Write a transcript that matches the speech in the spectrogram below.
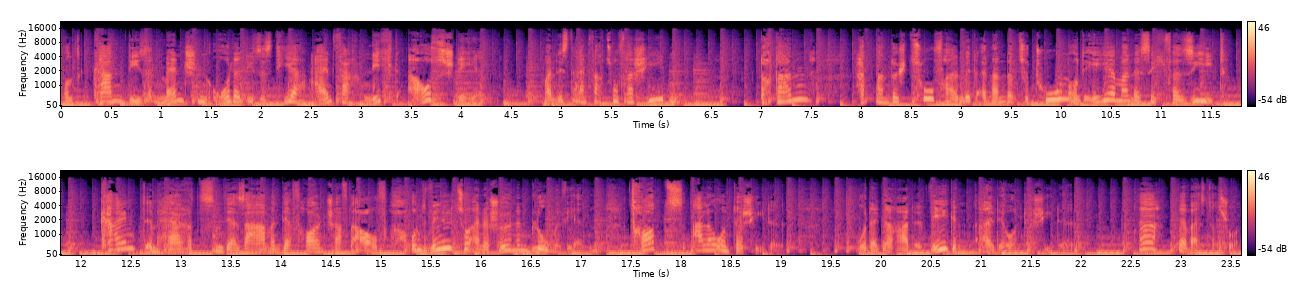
und kann diesen Menschen oder dieses Tier einfach nicht ausstehen. Man ist einfach zu verschieden. Doch dann hat man durch Zufall miteinander zu tun und ehe man es sich versieht, keimt im Herzen der Samen der Freundschaft auf und will zu einer schönen Blume werden, trotz aller Unterschiede. Oder gerade wegen all der Unterschiede. Ah, wer weiß das schon.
